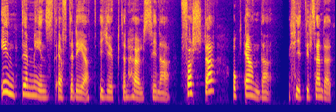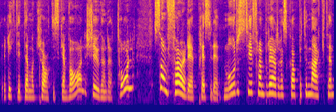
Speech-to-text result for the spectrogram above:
Inte minst efter det att Egypten höll sina första och enda hittills enda riktigt demokratiska val 2012 som förde president Morsi från brödraskapet till makten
